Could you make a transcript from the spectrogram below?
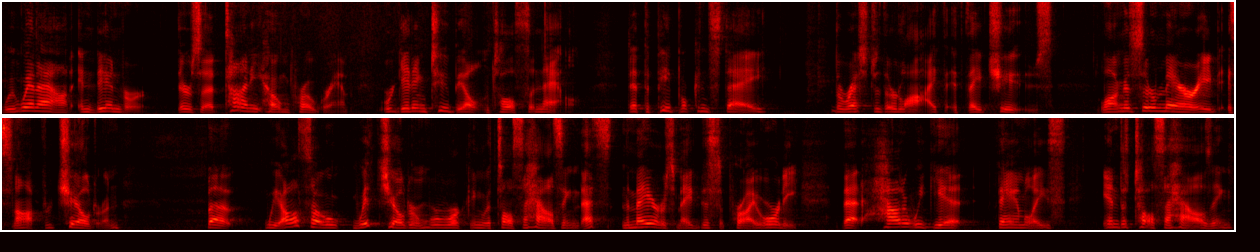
We went out in Denver. There's a tiny home program. We're getting two built in Tulsa now that the people can stay the rest of their life if they choose. Long as they're married, it's not for children. But we also, with children, we're working with Tulsa Housing. That's the mayor's made this a priority. That how do we get families into Tulsa Housing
